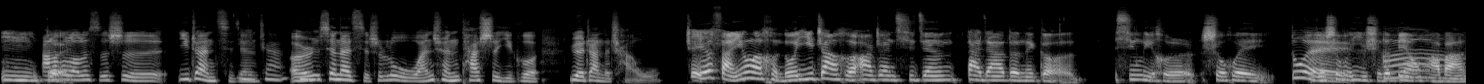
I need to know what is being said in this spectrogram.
嗯，阿拉伯劳伦斯是一战期间，而现代启示录完全它是一个越战的产物，这也反映了很多一战和二战期间大家的那个心理和社会对社会意识的变化吧。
